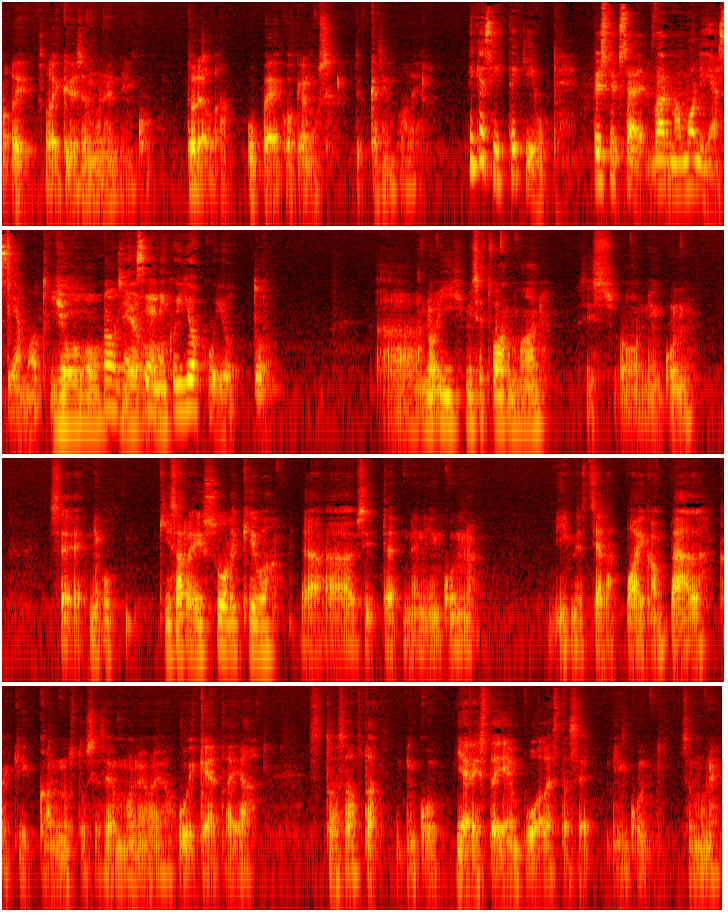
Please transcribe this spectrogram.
oli, oli kyllä semmoinen niin kuin todella upea kokemus. Tykkäsin paljon. Mikä siitä teki upea? Pystyykö sä varmaan moni asia, mutta joo, nouseeko joo. siellä niin kuin joku juttu? Ää, no ihmiset varmaan. Siis on niin kuin, se niin kuin kisareissu oli kiva ja sitten ne niin kuin, ihmiset siellä paikan päällä, kaikki kannustus ja semmoinen on ihan huikeeta ja toisaalta niin kuin järjestäjien puolesta se niin kuin, semmoinen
